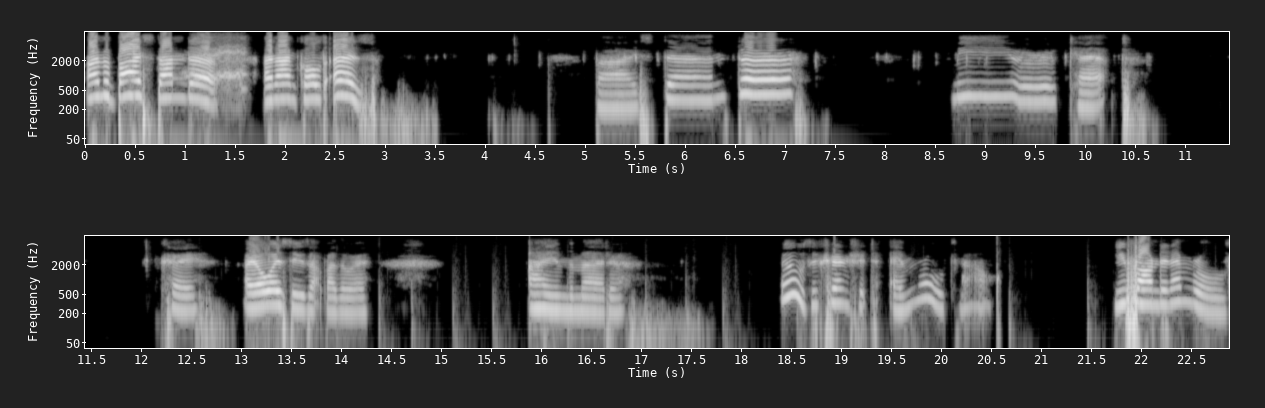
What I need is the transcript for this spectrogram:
I'm a bystander, and I'm called Ez. Bystander. Meerkat. Okay. I always do that, by the way. I am the murderer. Oh, they've changed it to emerald now. You found an emerald.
